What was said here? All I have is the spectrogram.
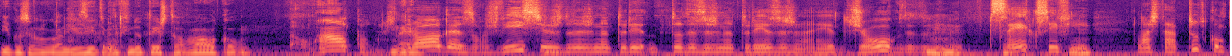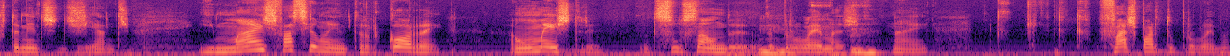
E o que o Sr. Dizia também no fim do texto, ao álcool. Ao álcool, às né? drogas, aos vícios das nature... de todas as naturezas, não é? de jogo, de, uhum. de sexo, enfim. Uhum. Lá está, tudo comportamentos desviantes e mais facilmente recorrem a um mestre de solução de, de uhum. problemas, uhum. não é? Faz parte do problema.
